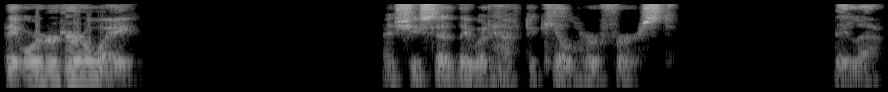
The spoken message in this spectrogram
They ordered her away, and she said they would have to kill her first. They left.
